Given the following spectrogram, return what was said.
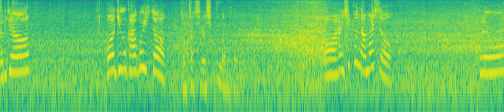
여보세요? 어, 지금 가고 있어. 도착 시간 10분 남았다고. 어, 한 10분 남았어. 그래요.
